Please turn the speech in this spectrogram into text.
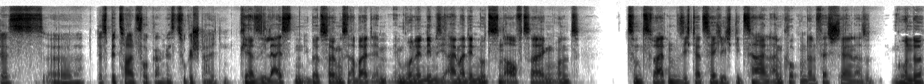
des, äh, des Bezahlvorganges zu gestalten. Okay, also Sie leisten Überzeugungsarbeit im, im Grunde, indem Sie einmal den Nutzen aufzeigen und zum Zweiten sich tatsächlich die Zahlen angucken und dann feststellen, also im Grunde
